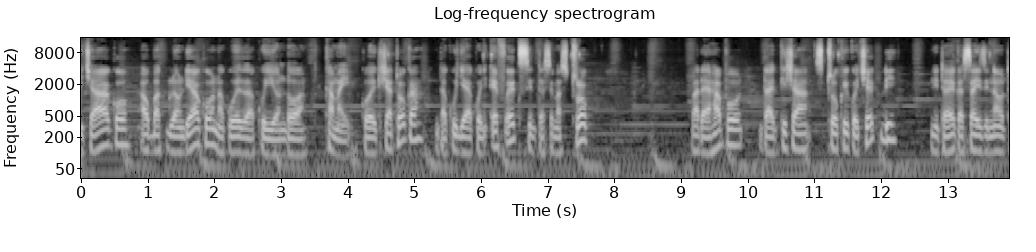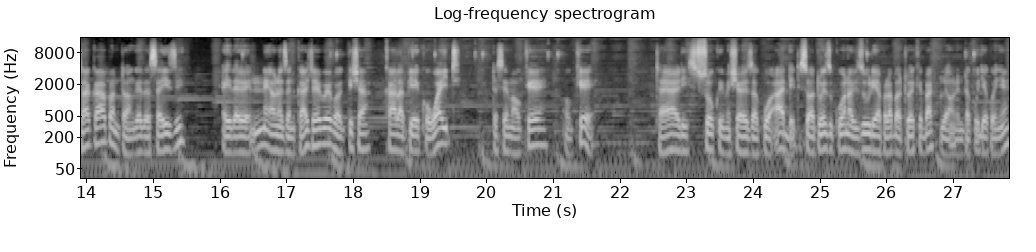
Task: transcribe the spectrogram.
picha yako au background yako na kuweza kuiondoa kama hivi. Kwa hiyo ikishatoka, nitakuja kwenye FX, nitasema stroke. Baada ya hapo, nitahakikisha stroke iko checked. Nitaweka size ninayotaka hapa, nitaongeza size aidha iwe 4 au naweza nikaacha hivyo hivyo. Hakikisha color pia iko white, nitasema okay, okay. Tayari stroke imeshaweza kuwa added, so hatuwezi kuona vizuri hapa, labda tuweke background. Nitakuja kwenye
